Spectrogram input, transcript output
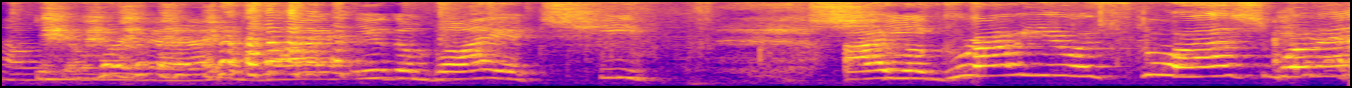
Oh, don't worry about it. Can buy, you can buy it cheap. I will grow you a squash, woman.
